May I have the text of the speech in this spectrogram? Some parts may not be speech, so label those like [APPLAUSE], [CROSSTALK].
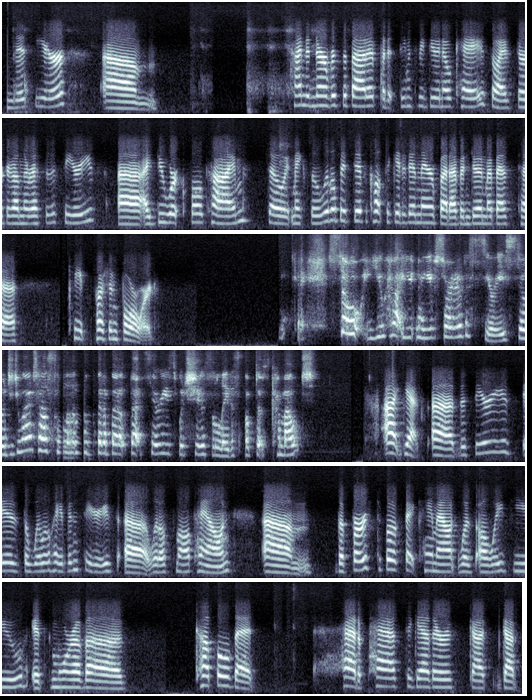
this year. Um, kind of nervous about it, but it seems to be doing okay. So I've started on the rest of the series. Uh, I do work full time, so it makes it a little bit difficult to get it in there, but I've been doing my best to keep pushing forward. Okay, so you have you now you've started a series. So did you want to tell us a little bit about that series, which is the latest book that's come out? Uh, yes, uh, the series is the Willow Haven series, uh, Little Small Town. Um, the first book that came out was Always You. It's more of a couple that had a past together, got got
